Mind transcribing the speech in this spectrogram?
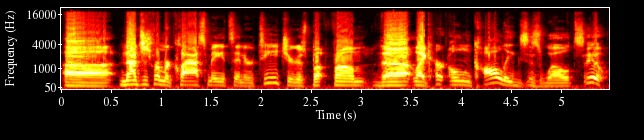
uh, not just from her classmates and her teachers, but from the like her own colleagues as well too.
